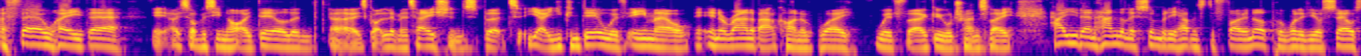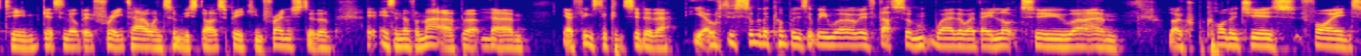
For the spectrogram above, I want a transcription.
a fair way there. It's obviously not ideal and uh, it's got limitations, but yeah, you can deal with email in a roundabout kind of way with uh, Google Translate. How you then handle if somebody happens to phone up and one of your sales team gets a little bit freaked out when somebody starts speaking French to them is another matter. But mm. um, you know, things to consider there. Yeah, some of the companies that we work with, that's somewhere where they look to um, local colleges, find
